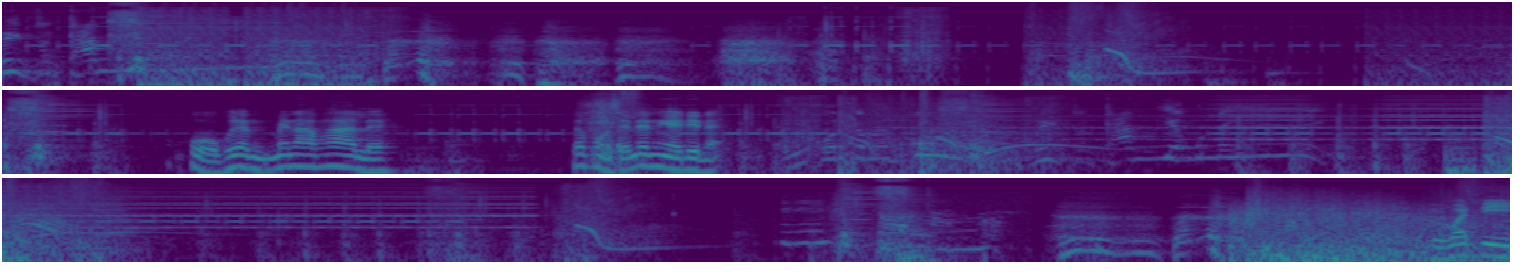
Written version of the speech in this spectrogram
รีบจัดการโหเพื่อนไม่น่าพลาดเลย แล้วผมจะเล่นไงดีเนี่ย หรือว่าดี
